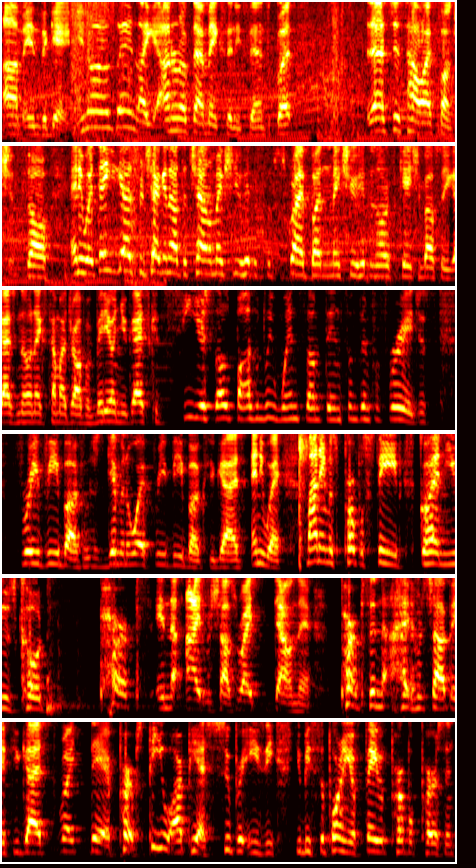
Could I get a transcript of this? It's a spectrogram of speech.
I'm in the game. You know what I'm saying? Like, I don't know if that makes any sense, but that's just how I function. So anyway, thank you guys for checking out the channel. Make sure you hit the subscribe button. Make sure you hit the notification bell so you guys know next time I drop a video and you guys could see yourselves possibly win something, something for free. Just free V-Bucks. I'm just giving away free V-Bucks, you guys. Anyway, my name is Purple Steve. Go ahead and use code purps in the item shops right down there. Purps in the item shop if you guys right there. Purps, P-U-R-P-S, super easy. You'll be supporting your favorite purple person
